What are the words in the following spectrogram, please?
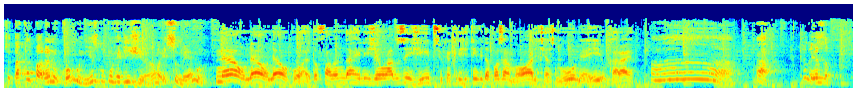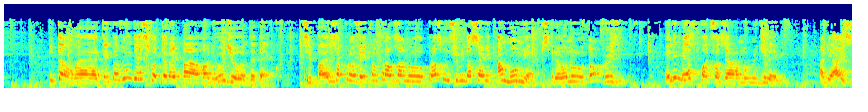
Você tá comparando comunismo com religião, é isso mesmo? Não, não, não, porra. Eu tô falando da religião lá dos egípcios, que acreditam em vida após a morte, as múmias aí, o caralho. Ah, ah, beleza. Então, é, tenta vender esse roteiro aí pra Hollywood, ô Dedeco. Se pá, eles aproveitam para usar no próximo filme da série A Múmia, estrelando o Tom Cruise. Ele mesmo pode fazer a múmia de Lenin. Aliás,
